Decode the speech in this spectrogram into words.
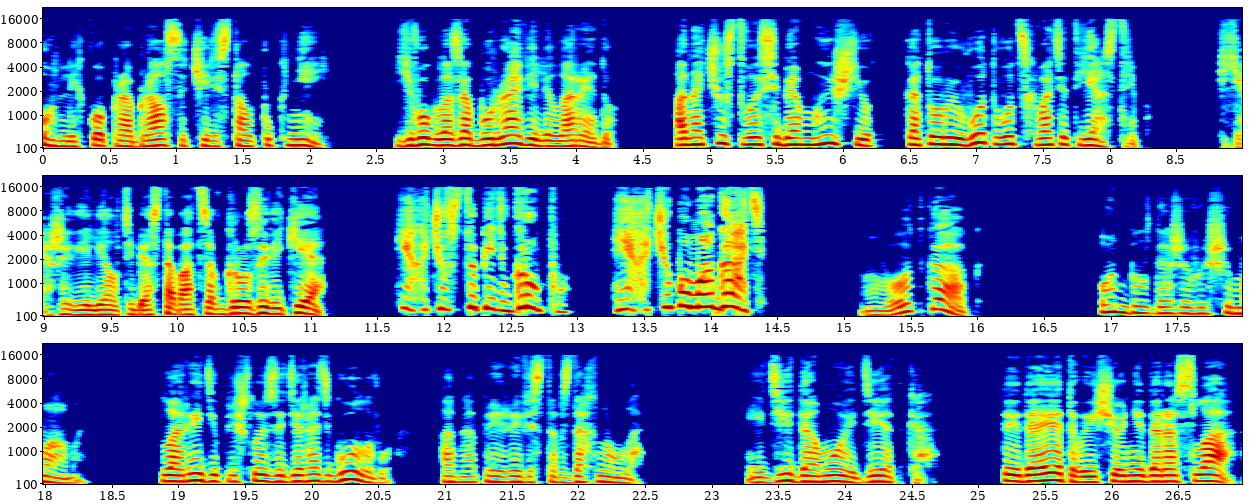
Он легко пробрался через толпу к ней. Его глаза буравили Лореду. Она чувствовала себя мышью, которую вот-вот схватит ястреб. «Я же велел тебе оставаться в грузовике!» «Я хочу вступить в группу! Я хочу помогать!» «Вот как?» Он был даже выше мамы. Лореде пришлось задирать голову. Она прерывисто вздохнула. «Иди домой, детка. Ты до этого еще не доросла».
